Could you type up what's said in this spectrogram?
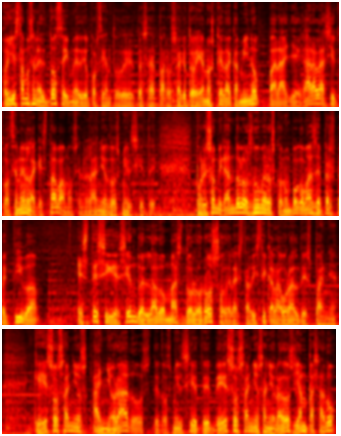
Hoy estamos en el 12,5% de tasa de paro, o sea que todavía nos queda camino para llegar a la situación en la que estábamos en el año 2007. Por eso, mirando los números con un poco más de perspectiva, este sigue siendo el lado más doloroso de la estadística laboral de España, que esos años añorados de 2007, de esos años añorados ya han pasado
